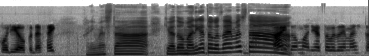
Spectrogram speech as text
ご利用ください。わかりました。今日はどうもありがとうございました。はいどうもありがとうございました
